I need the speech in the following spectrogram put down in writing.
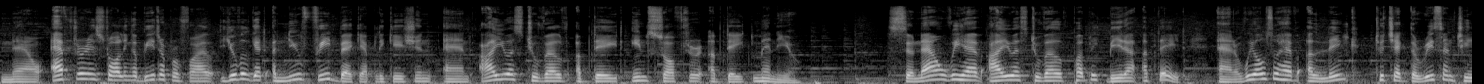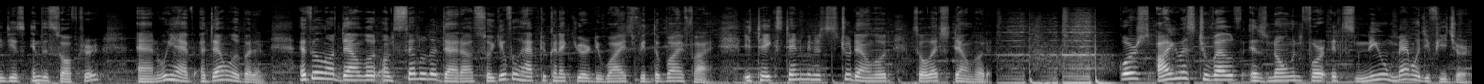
Now, after installing a beta profile, you will get a new feedback application and iOS 12 update in software update menu. So now we have iOS 12 public beta update and we also have a link to check the recent changes in the software and we have a download button. It will not download on cellular data so you will have to connect your device with the Wi-Fi. It takes 10 minutes to download so let's download it course, iOS 12 is known for its new Memoji feature,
